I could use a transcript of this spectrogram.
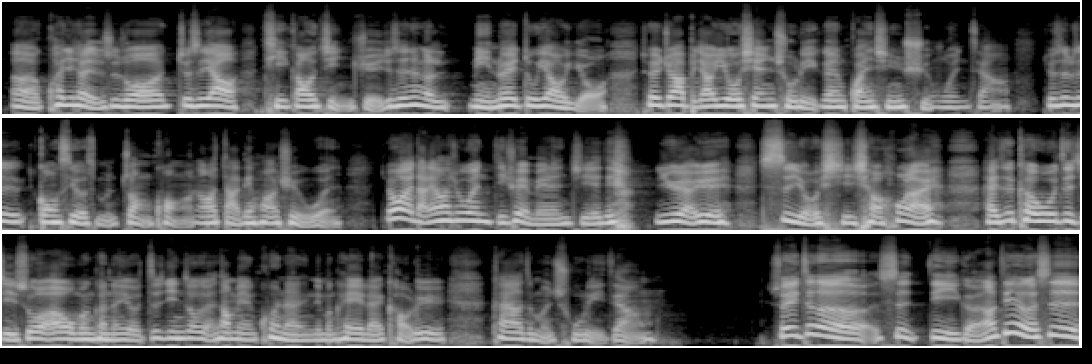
呃，会计小姐是说，就是要提高警觉，就是那个敏锐度要有，所以就要比较优先处理跟关心询问，这样就是不是公司有什么状况啊？然后打电话去问，就后来打电话去问，的确也没人接电，越来越事有蹊跷。后来还是客户自己说啊，我们可能有资金周转上面困难，你们可以来考虑看要怎么处理这样。所以这个是第一个，然后第二个是。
